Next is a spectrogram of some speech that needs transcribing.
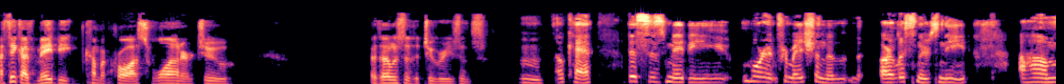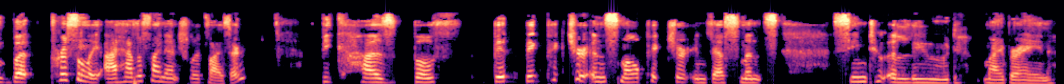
I think I've maybe come across one or two. But those are the two reasons. Mm, okay. This is maybe more information than our listeners need. Um, but personally, I have a financial advisor because both big, big picture and small picture investments seem to elude my brain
